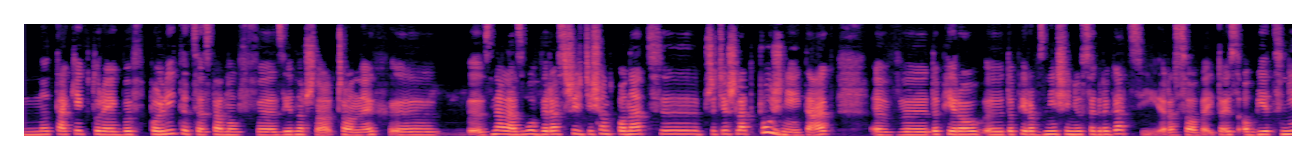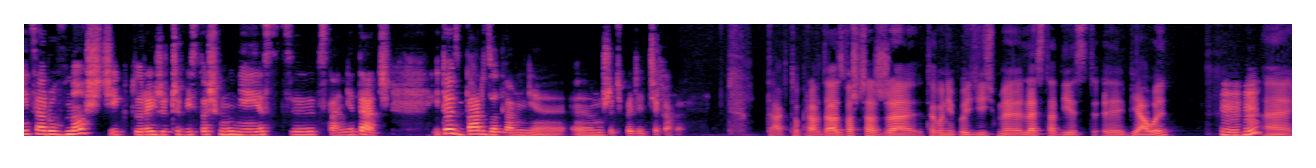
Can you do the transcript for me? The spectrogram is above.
no, takie, które jakby w polityce Stanów Zjednoczonych y, znalazło wyraz 60 ponad y, przecież lat później, tak? W, dopiero, dopiero w zniesieniu segregacji rasowej. To jest obietnica równości, której rzeczywistość mu nie jest w stanie dać. I to jest bardzo dla mnie, muszę Ci powiedzieć, ciekawe. Tak, to prawda, zwłaszcza, że tego nie powiedzieliśmy, Lestat jest biały, mhm. E,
